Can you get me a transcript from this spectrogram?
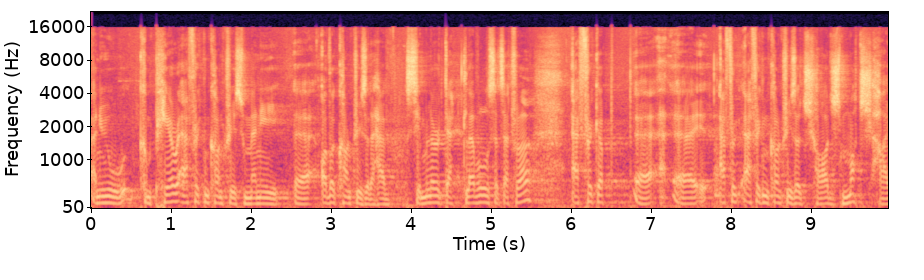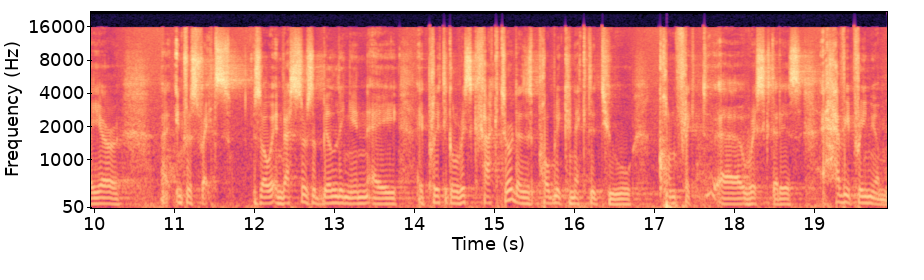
and you compare African countries to many uh, other countries that have similar debt levels, etc., Africa uh, uh, Afri African countries are charged much higher uh, interest rates. So investors are building in a, a, political risk factor that is probably connected to conflict uh, risk that is a heavy premium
